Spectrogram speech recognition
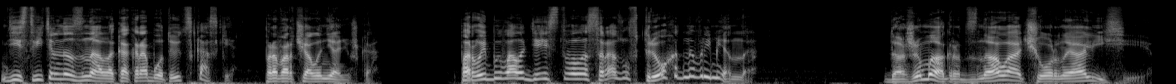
Действительно знала, как работают сказки», — проворчала нянюшка. «Порой, бывало, действовала сразу в трех одновременно». Даже Маград знала о черной Алисии.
